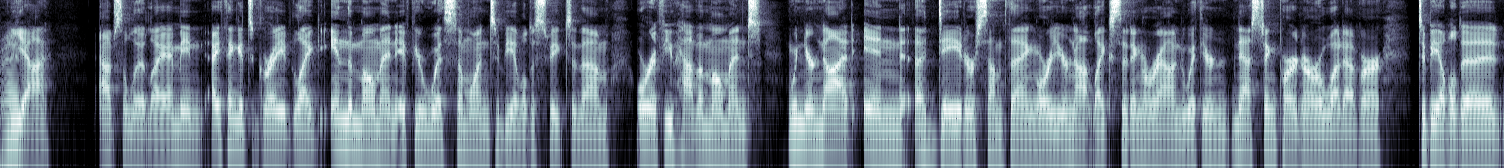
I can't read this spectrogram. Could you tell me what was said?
Right? Yeah, absolutely. I mean, I think it's great, like in the moment, if you're with someone to be able to speak to them, or if you have a moment when you're not in a date or something, or you're not like sitting around with your nesting partner or whatever, to be able to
